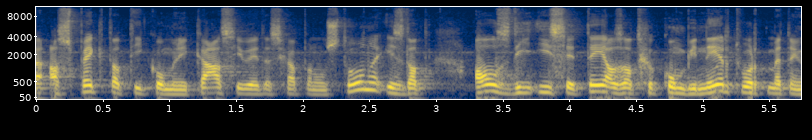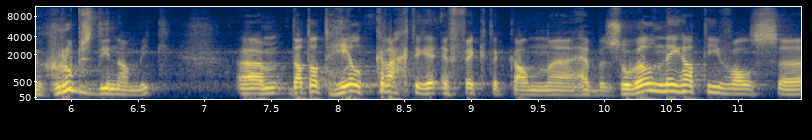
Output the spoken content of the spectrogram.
aspect dat die communicatiewetenschappen ons tonen, is dat als die ICT als dat gecombineerd wordt met een groepsdynamiek, um, dat dat heel krachtige effecten kan uh, hebben, zowel negatief als uh,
